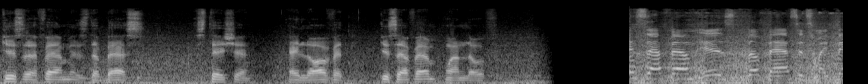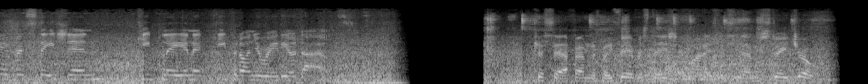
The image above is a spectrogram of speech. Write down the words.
Kiss FM is the best station. I love it. Kiss FM, one love. Kiss FM is the best. It's my favorite station. Keep playing it. Keep it on your radio dials. Kiss FM is my favorite station, man. I listen to them straight through.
